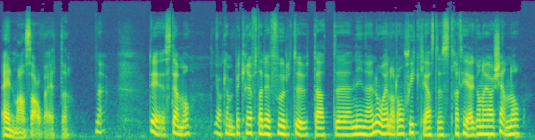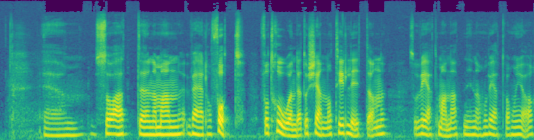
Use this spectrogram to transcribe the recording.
enmansarbete. Det stämmer. Jag kan bekräfta det fullt ut att eh, Nina är nog en av de skickligaste strategerna jag känner. Ehm, så att eh, när man väl har fått förtroendet och känner tilliten så vet man att Nina hon vet vad hon gör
